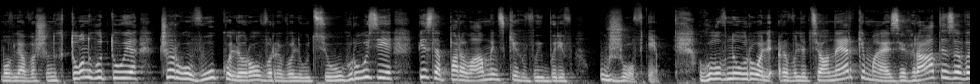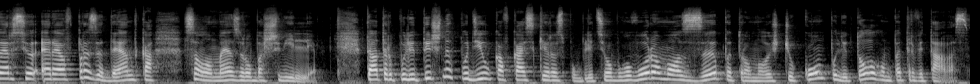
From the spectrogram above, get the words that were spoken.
Мовляв, Вашингтон готує чергову кольорову революцію у Грузії після парламентських виборів у жовтні. Головну роль революціонерки має зіграти за версією РФ президентка Соломе Зрубашвіллі. Театр політичних подій у Кавказькій Республіці обговоримо з Петром Олещуком, політологом Петр Вітаю вас.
